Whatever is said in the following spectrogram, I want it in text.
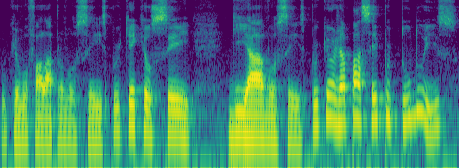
o que eu vou falar para vocês? Por que que eu sei guiar vocês? Porque eu já passei por tudo isso.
